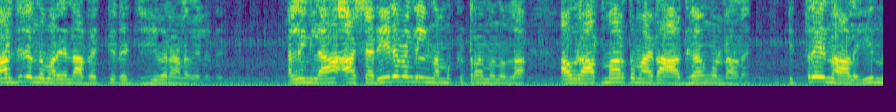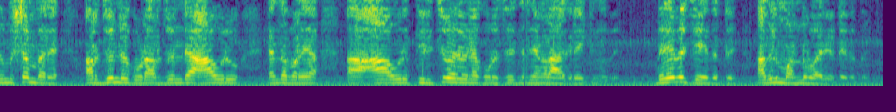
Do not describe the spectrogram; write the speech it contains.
അർജുൻ എന്ന് പറയുന്ന ആ വ്യക്തിയുടെ ജീവനാണ് വലുത്. അല്ലെങ്കിൽ ആ ആ ശരീരമെങ്കിലും നമുക്ക് കിട്ടണമെന്നുള്ള ആ ഒരു ആത്മാർത്ഥമായിട്ട് ആഗ്രഹം കൊണ്ടാണ് ഇത്രയും നാൾ ഈ നിമിഷം വരെ അർജുന്റെ കൂടെ അർജുന്റെ ആ ഒരു എന്താ പറയാ ആ- ഒരു തിരിച്ചുവരവിനെ കുറിച്ച് ഞങ്ങൾ ആഗ്രഹിക്കുന്നത്. ദയവ് ചെയ്തിട്ട് അതിൽ മണ്ണ് വാരിയിടരുത്.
